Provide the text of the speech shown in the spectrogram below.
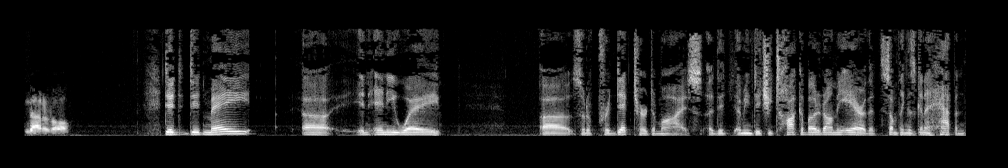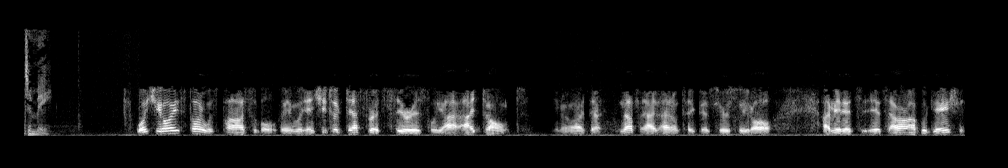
Not at all. Did did Mae uh, in any way uh, sort of predict her demise? Uh, did, I mean, did she talk about it on the air that something is going to happen to me? Well, she always thought it was possible, and, and she took death threats seriously. I, I don't. You know, I, that, nothing. I, I don't take that seriously at all. I mean, it's it's our obligation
